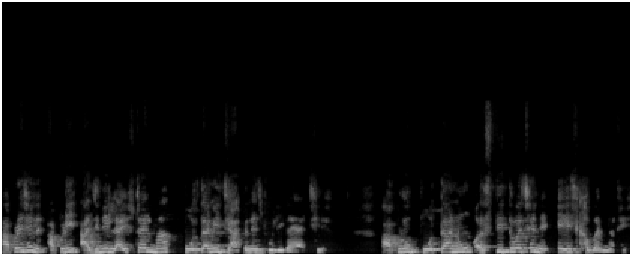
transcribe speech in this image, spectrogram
આપણે છે ને આપણી આજની લાઈફસ્ટાઈલમાં પોતાની જાતને જ ભૂલી ગયા છીએ. આપણું પોતાનું અસ્તિત્વ છે ને એ જ ખબર નથી.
